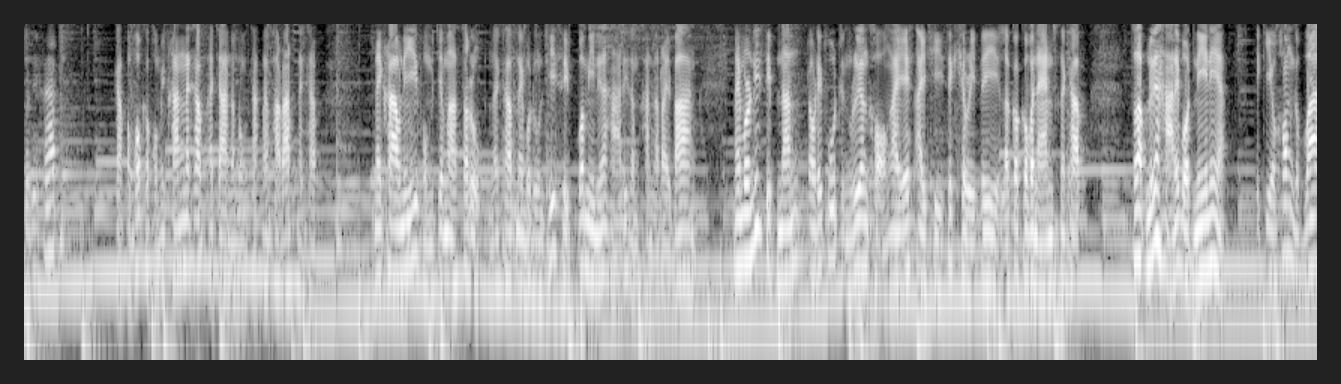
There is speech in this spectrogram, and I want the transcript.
สวัสดีครับ กลับมาพบกับผมอีกครั้งนะครับ อาจารย์ดำรงศักดิ์นภรัตน์นะครับ ในคราวนี้ผมจะมาสรุปนะครับในโมดูลที่ 10 ว่ามีเนื้อหาที่สำคัญอะไรบ้าง ในโมดูลที่ 10 นั้นเราได้พูดถึงเรื่องของ ISIT Security แล้วก็ Governance นะครับสำหรับเนื้อหาในบทนี้เนี่ยจะเกี่ยวข้องกับว่า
